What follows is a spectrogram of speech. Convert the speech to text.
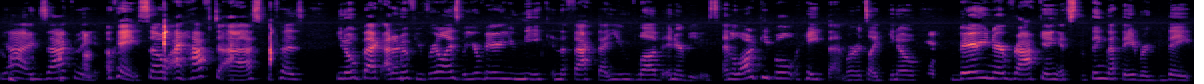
Yeah, exactly. Okay, so I have to ask because you know, Beck, I don't know if you've realized, but you're very unique in the fact that you love interviews, and a lot of people hate them, or it's like you know, very nerve wracking. It's the thing that they re- they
